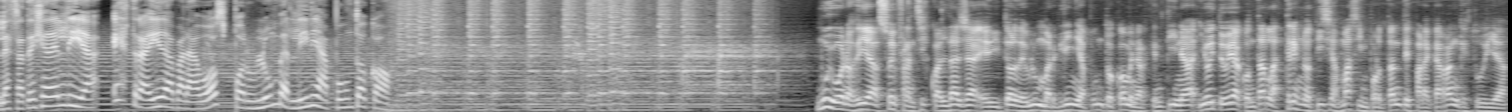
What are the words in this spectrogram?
La estrategia del día es traída para vos por bloomberlinia.com. Muy buenos días, soy Francisco Aldaya, editor de BloombergLinea.com en Argentina y hoy te voy a contar las tres noticias más importantes para que arranques tu día.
